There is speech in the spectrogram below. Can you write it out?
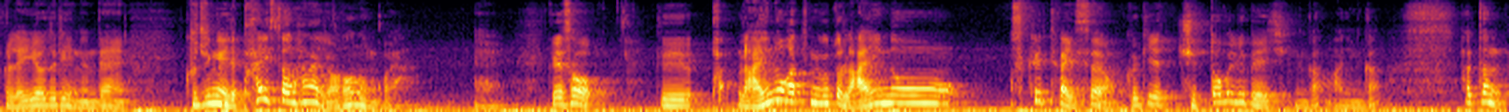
그 layer들이 있는데 그 중에 이제 파이썬 하나 열어놓은 거야. 네. 그래서 그 파, Rhino 같은 경우도 Rhino script가 있어요. 그게 GW BASIC인가 아닌가? 하여튼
